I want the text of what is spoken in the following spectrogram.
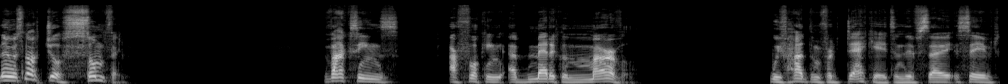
Now, it's not just something. Vaccines are fucking a medical marvel. We've had them for decades and they've sa- saved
